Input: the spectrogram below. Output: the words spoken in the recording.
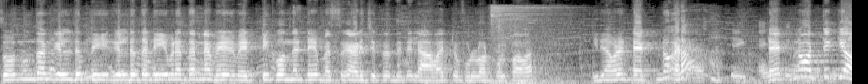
സ്വന്തം ഗിൽഡ് ഗിൽഡത്തെ ടീമിനെ തന്നെ വെട്ടിക്കൊന്നിട്ട് ബസ് കാണിച്ചിട്ട് എന്നിട്ട് ലാവാറ്റ് ഫുൾ ഓൺ ഫുൾ പവർ ഇനി അവിടെ ടെക്നോ എടാ ടെക്നോ ഒറ്റയ്ക്കോ?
